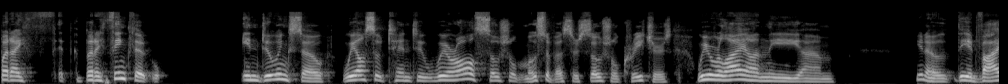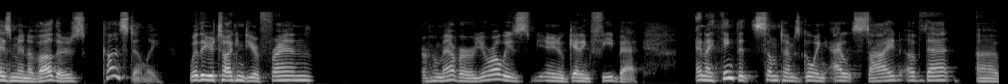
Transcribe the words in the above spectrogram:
But i th- but i think that in doing so, we also tend to, we're all social, most of us are social creatures. We rely on the, um, you know, the advisement of others constantly, whether you're talking to your friends or whomever, you're always, you know, getting feedback. And I think that sometimes going outside of that, uh,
